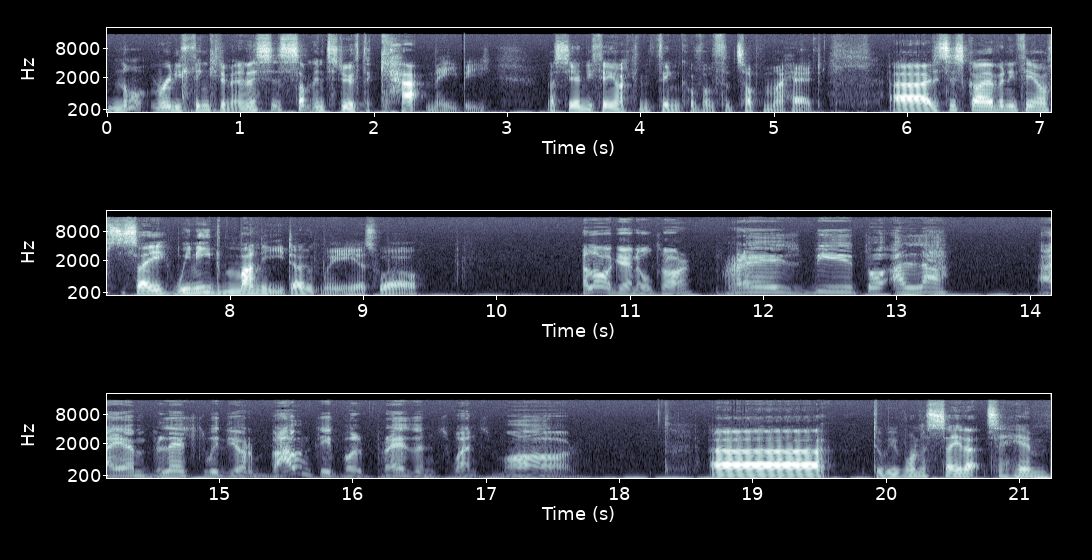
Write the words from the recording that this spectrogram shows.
not really thinking of it. Unless it's something to do with the cat, maybe. That's the only thing I can think of off the top of my head. Uh, does this guy have anything else to say? We need money, don't we, as well? Hello again, Ultar. Praise be to Allah. I am blessed with your bountiful presence once more. Uh, do we want to say that to him?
